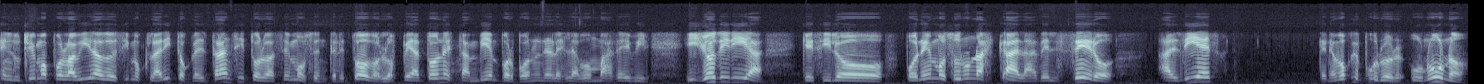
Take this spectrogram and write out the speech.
en Luchemos por la Vida lo decimos clarito, que el tránsito lo hacemos entre todos, los peatones también por poner el eslabón más débil. Y yo diría que si lo ponemos en una escala del 0 al 10, tenemos que poner un 1,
